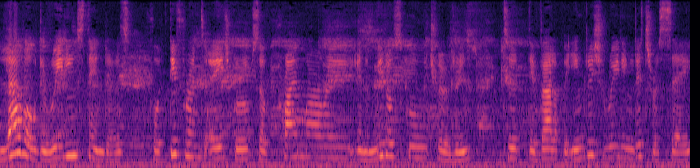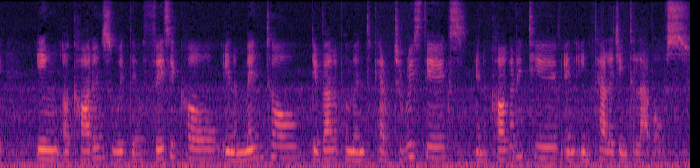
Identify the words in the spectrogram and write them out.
leveled reading standards for different age groups of primary and middle school children to develop English reading literacy in accordance with their physical and mental development characteristics and cognitive and intelligent levels.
